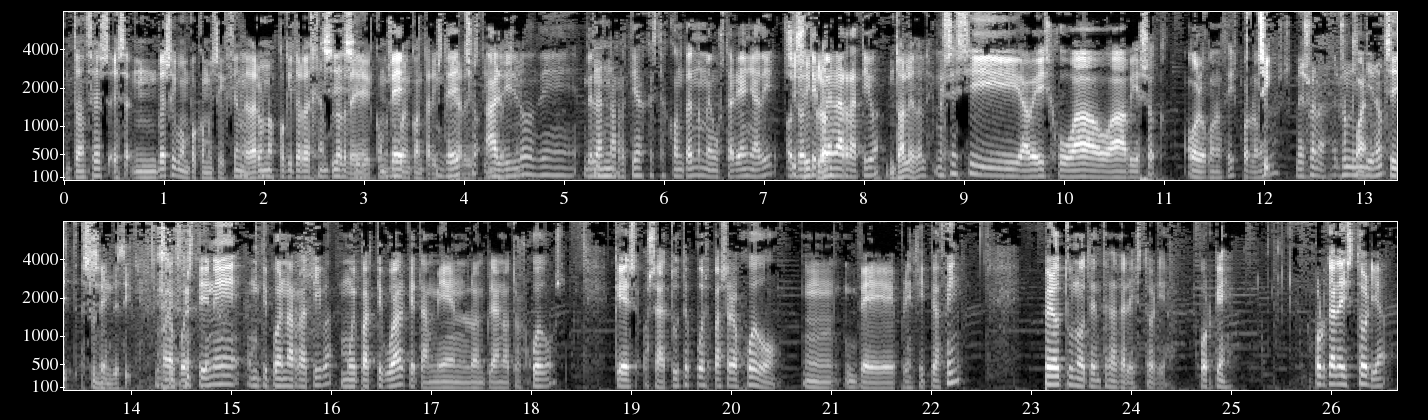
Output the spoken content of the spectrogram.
Entonces, es, mm, ves iba un poco mi sección, de dar unos poquitos de ejemplos Sí, sí. de cómo se de, pueden contar de historias hecho, distintas, al hilo de, de las narrativas que estás contando, me gustaría añadir otro sí, tipo claro. de narrativa. Dale, dale. No sé si habéis jugado a Bioshock, o lo conocéis por lo Sí. menos. Me suena. Es un Bueno, indie, ¿no? Sí, es un Sí. indie, sí. Bueno, pues tiene un tipo de narrativa muy particular que también lo emplean otros juegos, que es, o sea, tú te puedes pasar el juego mm, de principio a fin, pero tú no te enteras de la historia. ¿Por qué? Porque la historia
